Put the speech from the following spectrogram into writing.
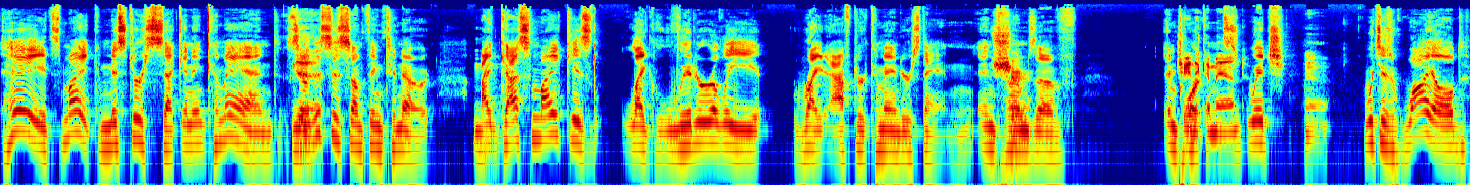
hey, it's Mike, Mr. Second in Command. So Yeah. this is something to note. I guess Mike is like literally right after Commander Stanton in Sure. terms of importance, command. which yeah. which is wild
